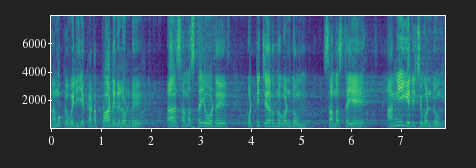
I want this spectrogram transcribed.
നമുക്ക് വലിയ കടപ്പാടുകളുണ്ട്. ആ സമസ്തയോട് ഒട്ടിച്ചേർന്നുകൊണ്ടും സമസ്തയെ അംഗീകരിച്ചുകൊണ്ടും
